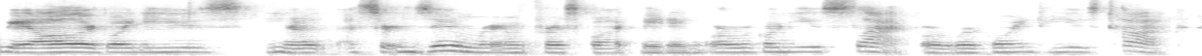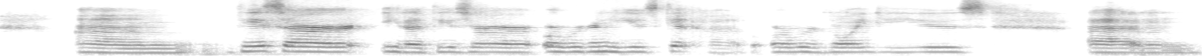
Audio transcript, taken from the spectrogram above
we all are going to use, you know, a certain Zoom room for a squad meeting, or we're going to use Slack, or we're going to use Talk. Um, these are, you know, these are, or we're going to use GitHub, or we're going to use um,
